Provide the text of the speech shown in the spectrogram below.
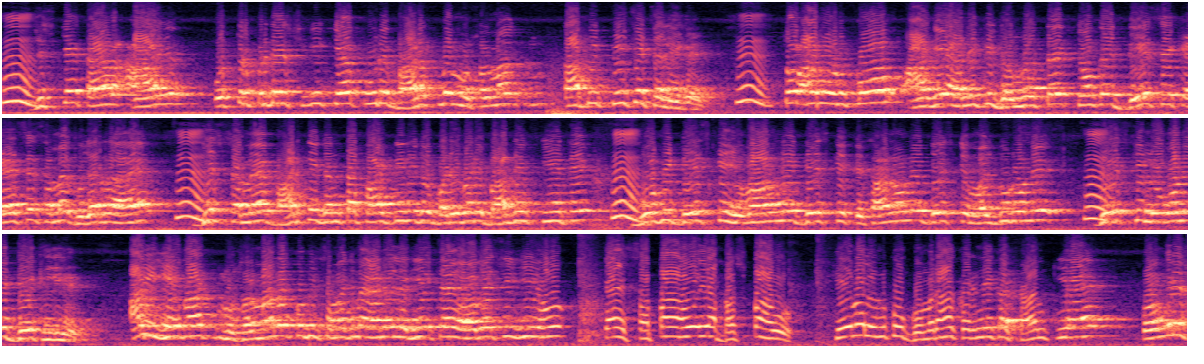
हम्म। जिसके कारण आज उत्तर प्रदेश की क्या पूरे भारत में मुसलमान काफ़ी पीछे चले गए हम्म। तो अब उनको आगे आने की ज़रूरत है क्योंकि देश एक ऐसे समय गुजर रहा है जिस समय भारतीय जनता पार्टी ने जो बड़े बड़े वादे किए थे वो भी देश के युवाओं ने देश के किसानों ने देश के मजदूरों ने देश के लोगों ने देख लिए अब ये बात मुसलमानों को भी समझ में आने लगी है चाहे ओवैसी जी हो चाहे सपा हो या बसपा हो। केवल उनको गुमराह करने का काम किया है कांग्रेस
